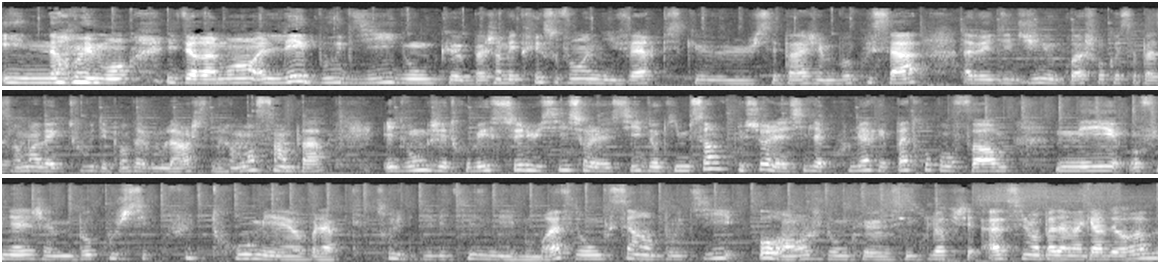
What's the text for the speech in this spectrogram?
énormément littéralement les booties donc euh, bah, j'en mets très souvent en hiver puisque je sais pas j'aime beaucoup ça avec des jeans ou quoi. Je trouve que ça passe vraiment avec tout des pantalons larges c'est vraiment sympa. Et donc j'ai trouvé celui-ci sur le site. Donc il me semble que sur le site la couleur est pas trop conforme. Mais au final j'aime beaucoup. Je sais plus trop mais euh, voilà. Je trouve que dis des bêtises mais bon bref. Donc c'est un body orange. Donc euh, c'est une couleur que j'ai absolument pas dans ma garde-robe.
